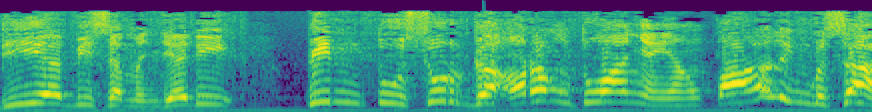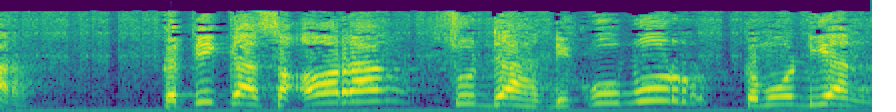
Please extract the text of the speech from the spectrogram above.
Dia bisa menjadi pintu surga orang tuanya yang paling besar. Ketika seorang sudah dikubur, kemudian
